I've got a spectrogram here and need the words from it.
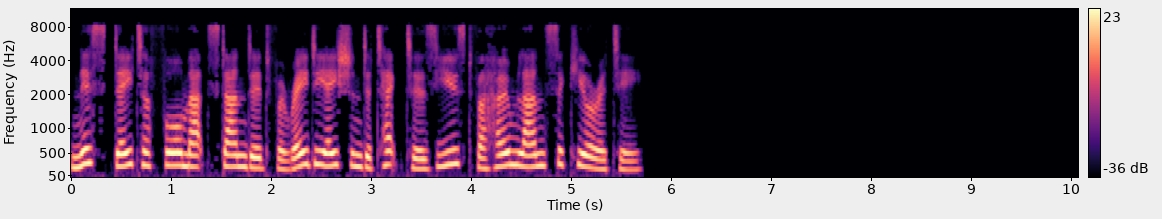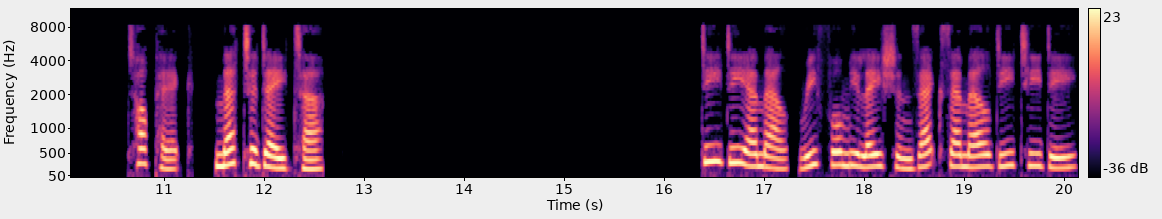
NIST data format standard for radiation detectors used for homeland security. Topic: Metadata. DDML reformulations XML DTD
